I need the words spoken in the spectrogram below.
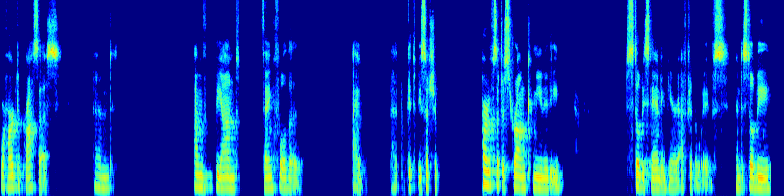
were hard to process. And I'm beyond thankful that I get to be such a part of such a strong community to still be standing here after the waves and to still be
